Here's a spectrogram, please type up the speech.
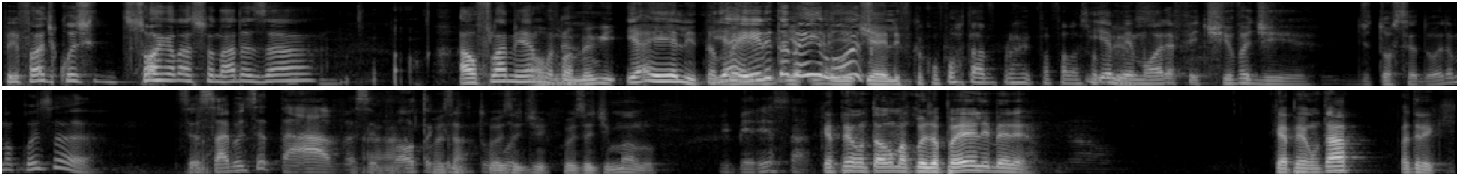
Pra ele falar de coisas só relacionadas a, ao Flamengo, Ao né? Flamengo e a ele também. a ele né? também, e, lógico. E aí ele fica confortável pra, pra falar sobre E a isso. memória afetiva de, de torcedor é uma coisa. Você sabe onde você tava, você Ah, volta coisa, aquilo tudo. coisa, de, coisa de maluco. Iberê sabe. Quer perguntar alguma coisa pra ele, Berê? Quer perguntar, Patrick?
